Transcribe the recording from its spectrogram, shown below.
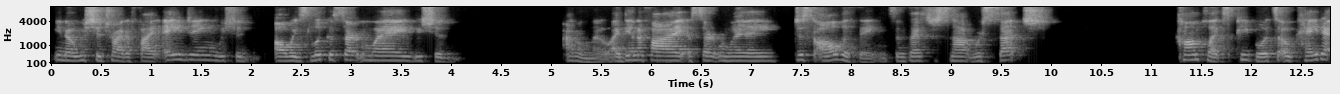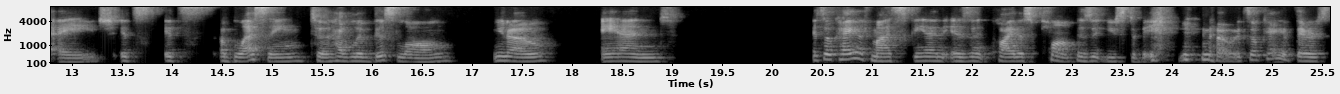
you know, we should try to fight aging. We should always look a certain way. We should, I don't know, identify a certain way, just all the things. And that's just not, we're such complex people. It's okay to age. It's, it's a blessing to have lived this long, you know, and it's okay if my skin isn't quite as plump as it used to be you know it's okay if there's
